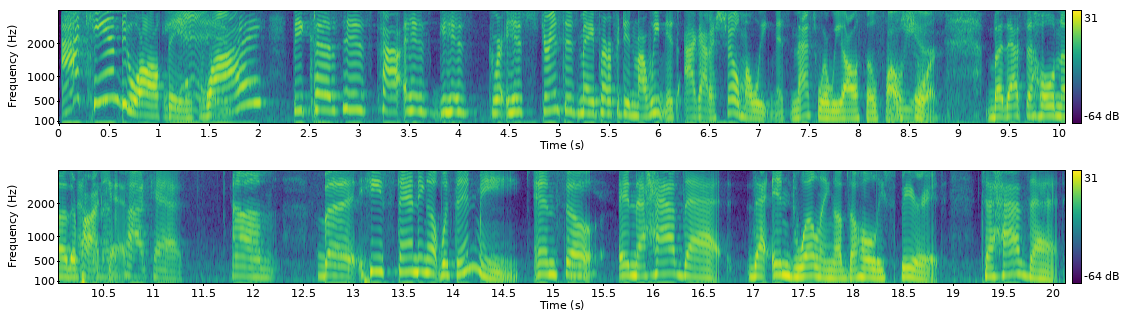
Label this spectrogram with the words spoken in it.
I can do all things. Yes. Why? Because his his his his strength is made perfect in my weakness. I got to show my weakness, and that's where we also fall oh, short. But that's a whole nother that's podcast. podcast. Um, but he's standing up within me, and so and to have that that indwelling of the Holy Spirit, to have that,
